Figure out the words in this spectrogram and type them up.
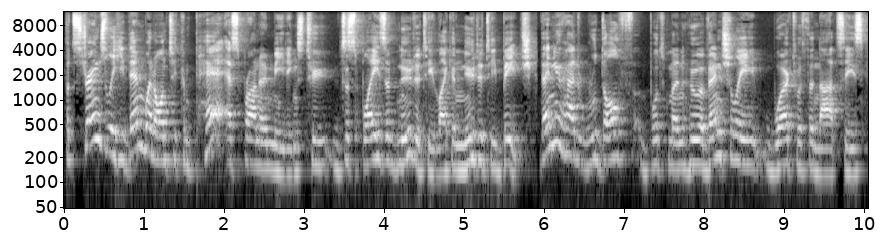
But strangely, he then went on to compare Esperanto meetings to displays of nudity, like a nudity beach. Then you had Rudolf Buttmann, who eventually worked with the Nazis,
